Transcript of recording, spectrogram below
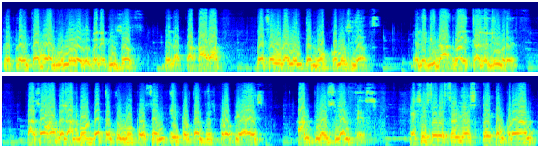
Te presentamos algunos de los beneficios de la tapara que seguramente no conocías. Elimina radicales libres. Las hojas del árbol de totumo poseen importantes propiedades antioxidantes. Existen estudios que comprueban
